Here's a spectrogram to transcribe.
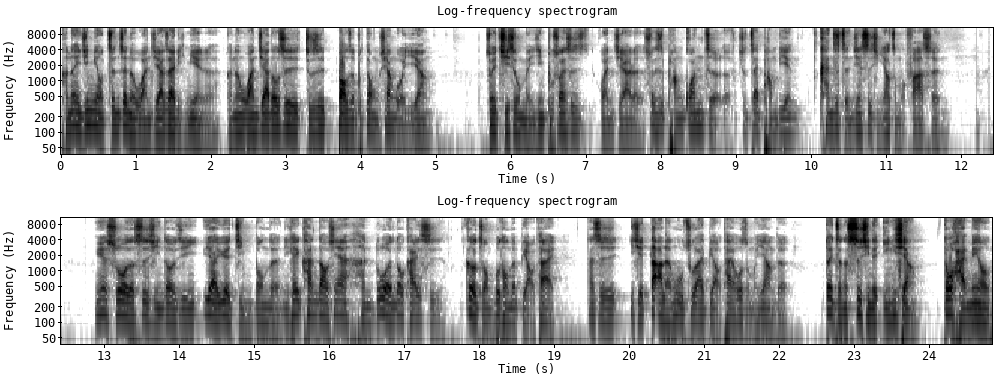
可能已经没有真正的玩家在里面了，可能玩家都是就是抱着不动，像我一样。所以其实我们已经不算是玩家了，算是旁观者了，就在旁边。看这整件事情要怎么发生，因为所有的事情都已经越来越紧绷的。你可以看到，现在很多人都开始各种不同的表态，但是一些大人物出来表态或怎么样的，对整个事情的影响都还没有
